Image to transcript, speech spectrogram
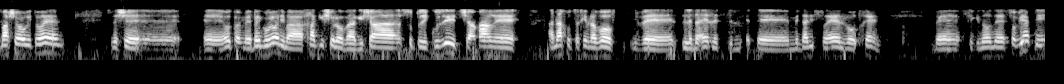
מה שאורי טוען, זה ש... אה, עוד פעם, בן גוריון עם החאקי שלו והגישה הסופר ריכוזית, שאמר, אה, אנחנו צריכים לבוא ולנהל את, את אה, מדינת ישראל ואותכם בסגנון סובייטי,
